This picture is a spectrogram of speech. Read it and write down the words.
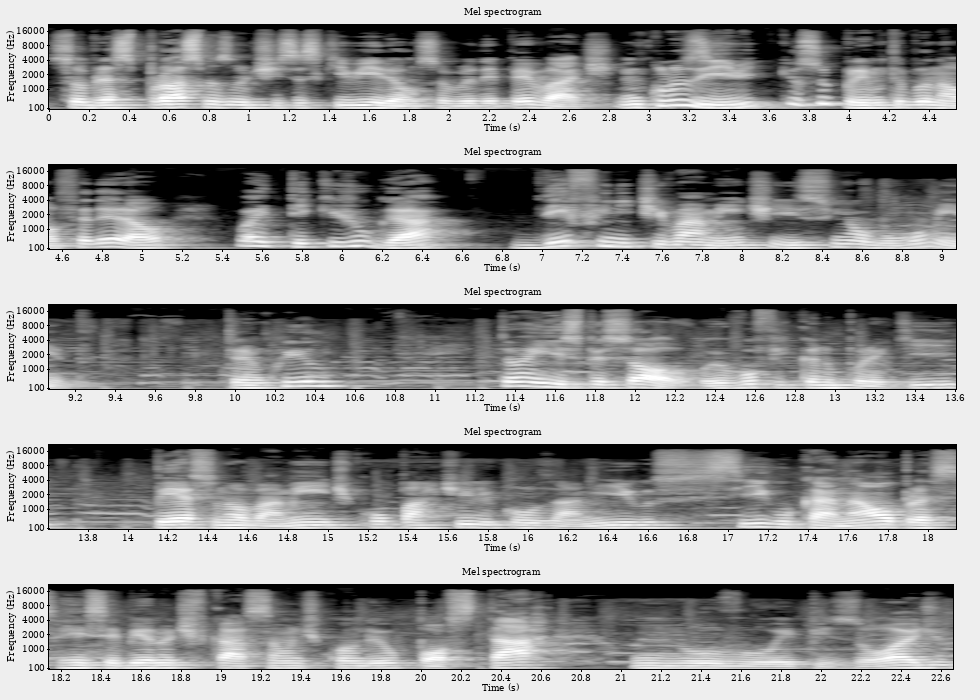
sobre as próximas notícias que virão sobre o DPVAT. Inclusive, que o Supremo Tribunal Federal vai ter que julgar definitivamente isso em algum momento. Tranquilo? Então é isso, pessoal. Eu vou ficando por aqui. Peço novamente, compartilhe com os amigos, siga o canal para receber a notificação de quando eu postar um novo episódio.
